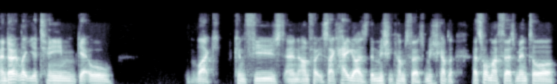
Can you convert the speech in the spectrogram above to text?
and don't let your team get all like confused and unfocused. It's like, hey guys, the mission comes first. Mission comes. First. That's what my first mentor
